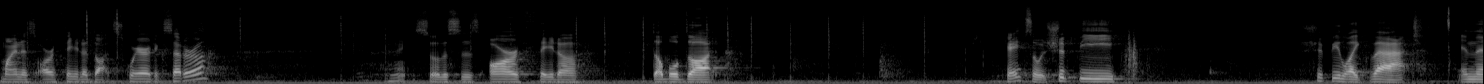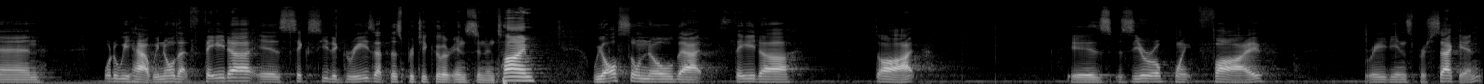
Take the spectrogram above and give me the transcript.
minus R theta dot squared, etc. So this is R theta double dot. Okay, so it should be should be like that. And then what do we have? We know that theta is 60 degrees at this particular instant in time. We also know that theta dot is 0.5 radians per second.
